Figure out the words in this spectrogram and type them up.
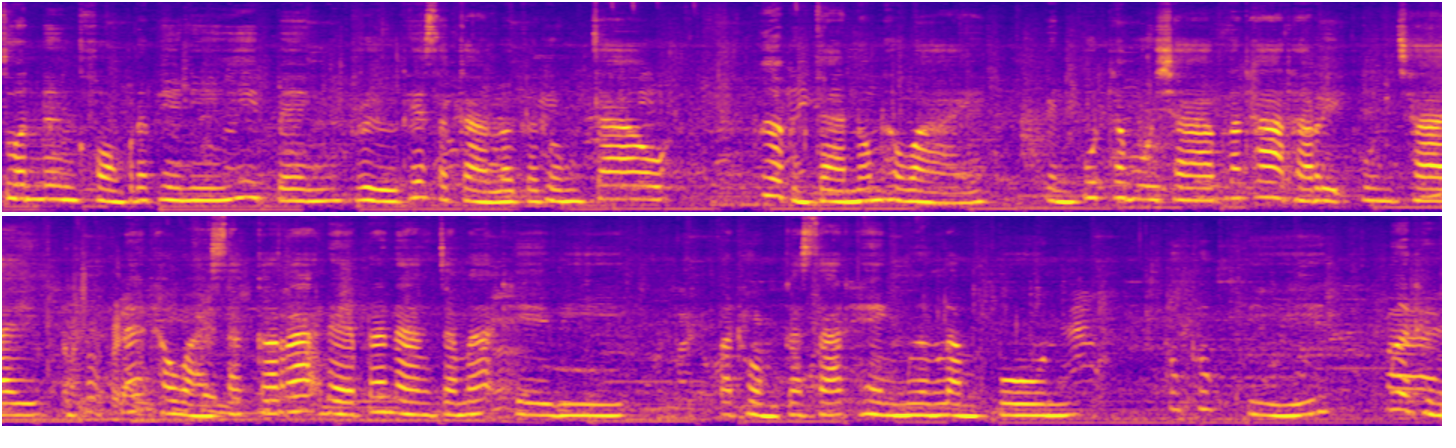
ส่วนหนึ่งของประเพณียี่เปงหรือเทศกาลลอยกระทงเจ้า เพื่อเป็นการน้อมถวาย เป็นพุทธบูชาพระธาตุหริพูนชัย และถวายสักการะแด่พระนางจามะเทวีปฐมกษัตริย์แห่งเมืองลำพูน ทุกๆปีเมื่อถึง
